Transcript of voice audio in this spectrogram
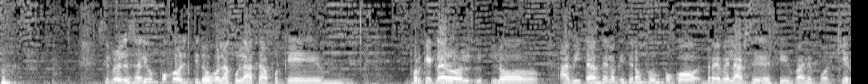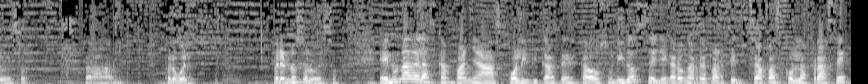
sí, pero le salió un poco el tiro por la culata, porque mm, porque claro, los habitantes lo que hicieron fue un poco rebelarse y decir, vale, pues quiero eso. O sea, pero bueno. Pero no solo eso. En una de las campañas políticas de Estados Unidos se llegaron a repartir chapas con la frase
